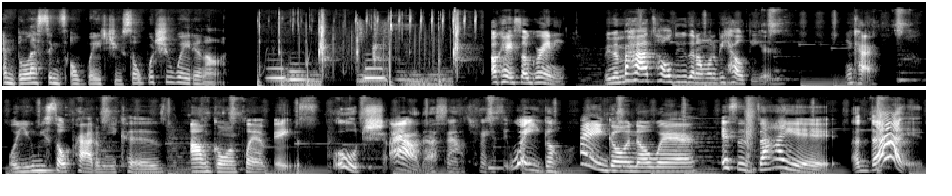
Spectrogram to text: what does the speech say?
and blessings await you. So what you waiting on? Okay, so Granny, remember how I told you that I want to be healthier? Okay. Well, you can be so proud of me because I'm going plant-based. Ooh, child, that sounds fancy. Where you going? I ain't going nowhere. It's a diet. A diet?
